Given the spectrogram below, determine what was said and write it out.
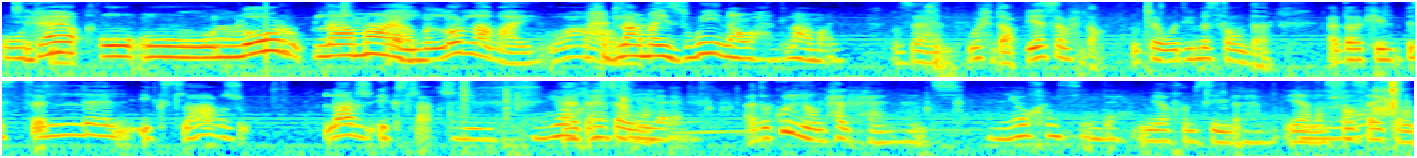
ودا تيحمق. و- واللور آه لاماي. من اللور لاماي. واو. واحد لاماي زوينة واحد لاماي. غزال وحده بياسه وحده. وتا هو ديما ستوندار هذا راه كيلبس ال- ال XL large XL هذا حتى هو. 150 درهم. هادو كلهم بحال بحال هانتي. 150 درهم. 150 درهم. يلا مية. 150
